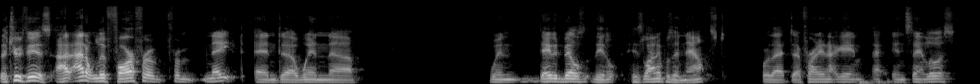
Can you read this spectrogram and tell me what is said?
the truth is, I, I don't live far from from Nate, and uh, when uh, when David Bell's the, his lineup was announced for that uh, Friday night game in St. Louis,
